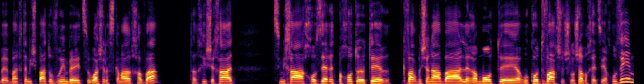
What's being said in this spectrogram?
במערכת המשפט עוברים בצורה של הסכמה רחבה, תרחיש אחד, צמיחה חוזרת פחות או יותר כבר בשנה הבאה לרמות אה, ארוכות טווח של שלושה וחצי אחוזים,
